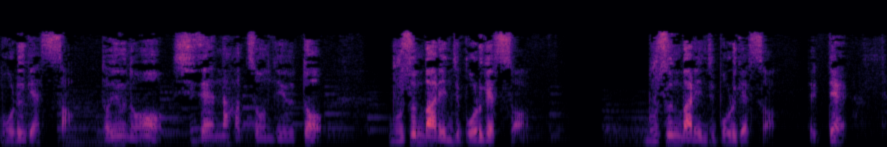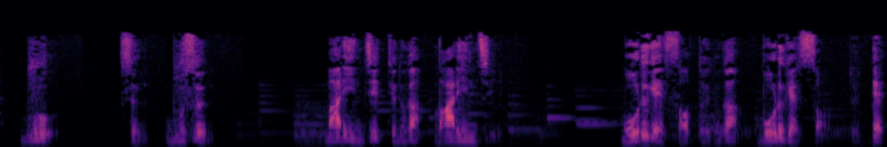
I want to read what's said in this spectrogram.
モルゲッソ」というのを自然な発音で言うと「ムスンバリンジモルゲッソ」「ムスンバリンジモルゲッソ」って言って「ブスンムスン」マリンジっていうのがマリンジモルゲッソというのがモルゲッソといって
